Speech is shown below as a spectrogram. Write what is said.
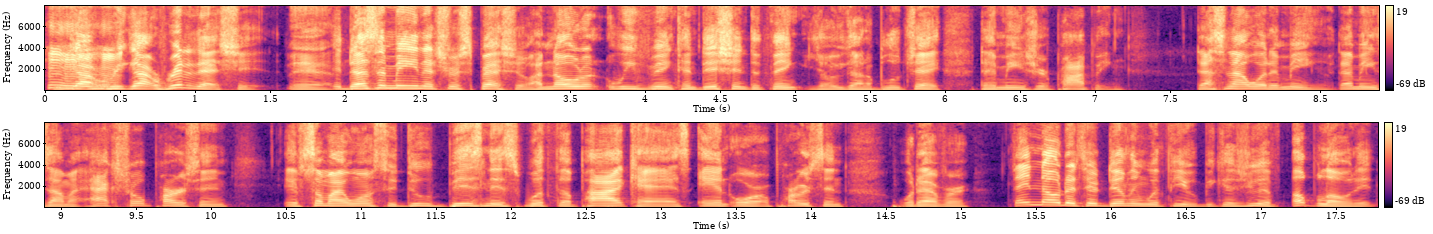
We got we got rid of that shit. Yeah. It doesn't mean that you're special. I know that we've been conditioned to think, yo, you got a blue check, that means you're popping. That's not what it means. That means I'm an actual person. If somebody wants to do business with the podcast and or a person, whatever, they know that they're dealing with you because you have uploaded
